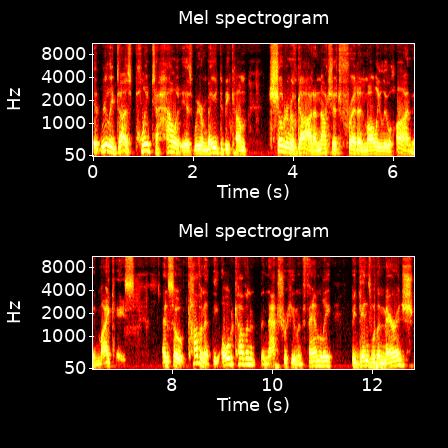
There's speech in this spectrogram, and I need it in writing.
it really does point to how it is we are made to become children of God and not just Fred and Molly Lou Hahn in my case. And so, covenant, the old covenant, the natural human family, begins with a marriage.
